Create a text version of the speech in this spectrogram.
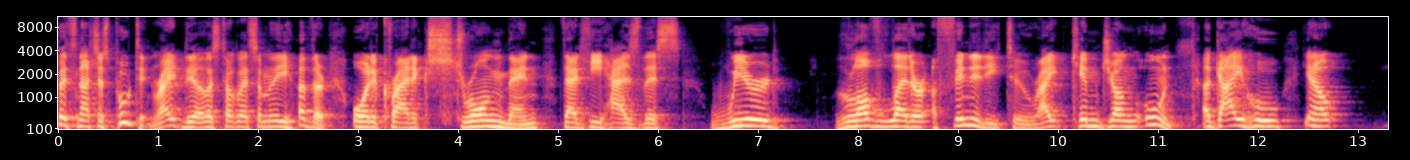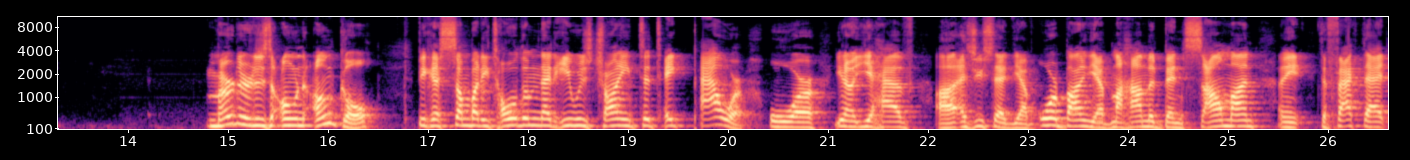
But it's not just Putin, right? Uh, let's talk about some of the other autocratic strongmen that he has this weird love letter affinity to, right? Kim Jong un, a guy who, you know, murdered his own uncle because somebody told him that he was trying to take power. Or, you know, you have, uh, as you said, you have Orban, you have Mohammed bin Salman. I mean, the fact that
